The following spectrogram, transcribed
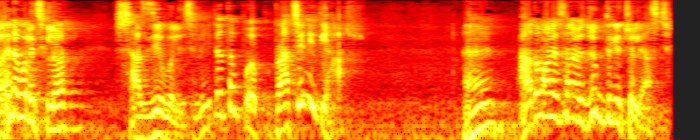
কথা না বলেছিল? সাজিয়ে বলেছিল। এটা তো প্রাচীন ইতিহাস। হ্যাঁ? আদম আলাইসালামের যুগ থেকে চলে আসছে।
